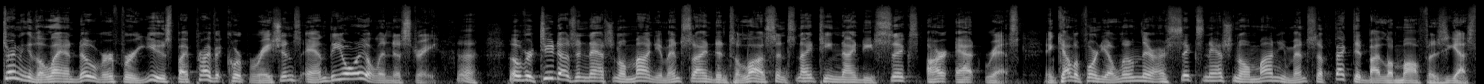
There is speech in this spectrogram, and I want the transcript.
turning the land over for use by private corporations and the oil industry. Huh. Over two dozen national monuments signed into law since 1996 are at risk. In California alone, there are six national monuments affected by LaMalfa's yes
